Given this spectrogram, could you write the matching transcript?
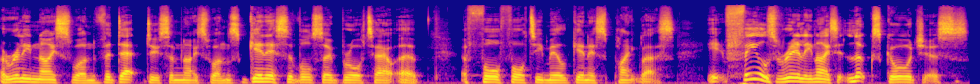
a really nice one, Vedette do some nice ones. Guinness have also brought out a a 440 ml Guinness pint glass. It feels really nice. It looks gorgeous,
